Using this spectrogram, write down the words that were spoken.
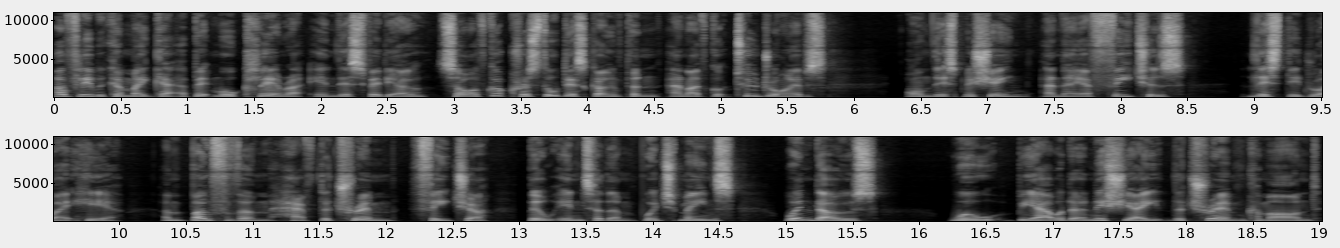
Hopefully we can make that a bit more clearer in this video. So I've got Crystal Disk open and I've got two drives on this machine and they have features listed right here. And both of them have the trim feature built into them, which means Windows will be able to initiate the trim command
